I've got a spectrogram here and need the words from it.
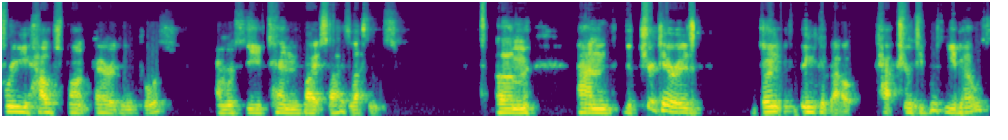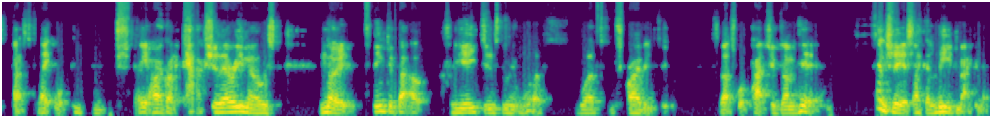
free houseplant parenting course and receive 10 bite-sized lessons. Um, and the trick here is don't think about capturing people's emails. That's like what people say, I got to capture their emails. No, think about creating something worth worth subscribing to. So that's what Patch have done here. Essentially, it's like a lead magnet.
